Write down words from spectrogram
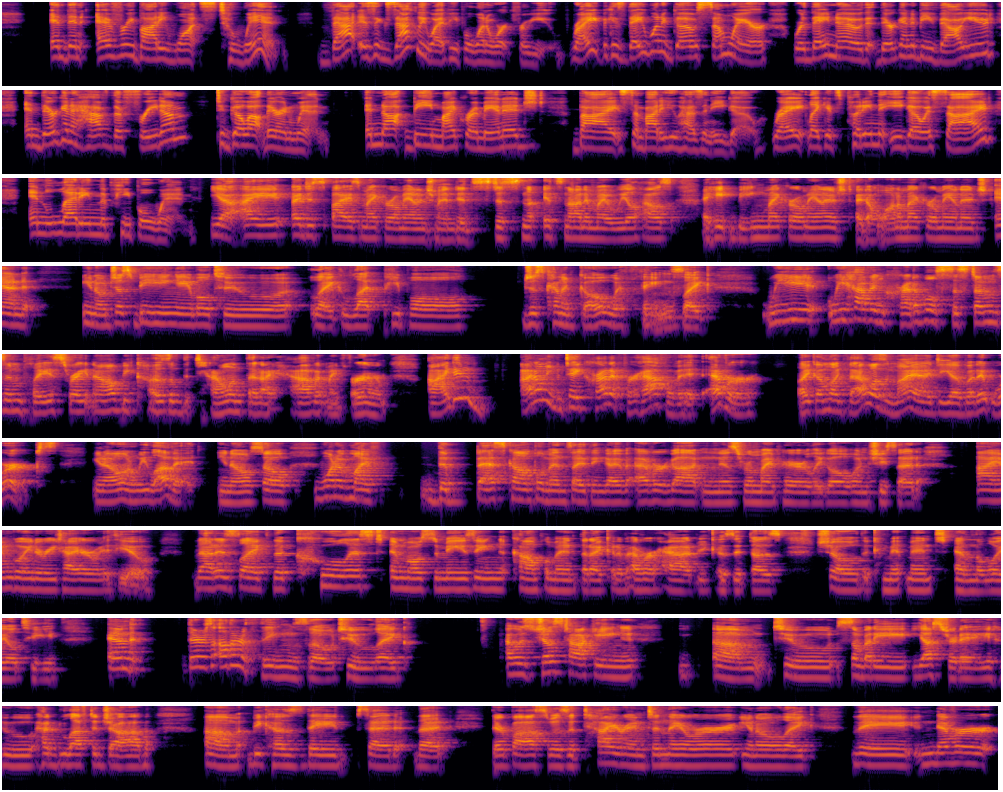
And then everybody wants to win that is exactly why people want to work for you, right? Because they want to go somewhere where they know that they're going to be valued and they're going to have the freedom to go out there and win and not be micromanaged by somebody who has an ego, right? Like it's putting the ego aside and letting the people win. Yeah, I I despise micromanagement. It's just not, it's not in my wheelhouse. I hate being micromanaged. I don't want to micromanage. And you know, just being able to like let people just kind of go with things like we we have incredible systems in place right now because of the talent that I have at my firm. I didn't I don't even take credit for half of it ever. Like I'm like that wasn't my idea, but it works, you know, and we love it, you know. So one of my the best compliments I think I've ever gotten is from my paralegal when she said, "I am going to retire with you." That is like the coolest and most amazing compliment that I could have ever had because it does show the commitment and the loyalty. And there's other things though too, like I was just talking um, to somebody yesterday who had left a job um, because they said that their boss was a tyrant and they were, you know, like they never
